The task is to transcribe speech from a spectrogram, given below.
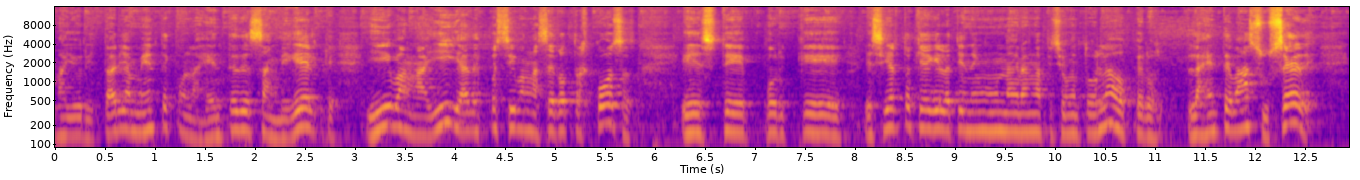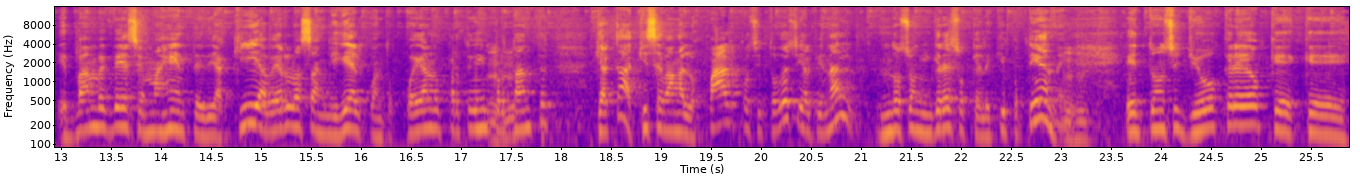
mayoritariamente con la gente de San Miguel, que iban ahí, ya después iban a hacer otras cosas. Este, porque es cierto que Águila tienen una gran afición en todos lados, pero la gente va, sucede. Eh, van veces más gente de aquí a verlo a San Miguel cuando juegan los partidos importantes que acá. Aquí se van a los palcos y todo eso y al final no son ingresos que el equipo tiene. Entonces yo creo que, que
